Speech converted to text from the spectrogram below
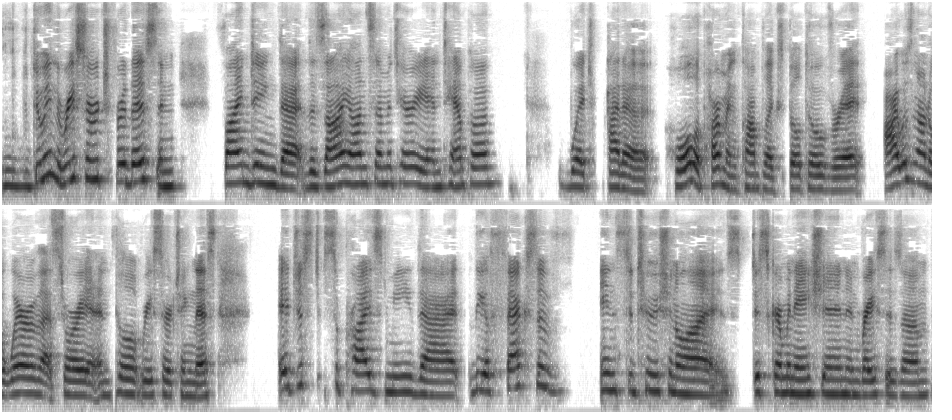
Doing the research for this and finding that the Zion Cemetery in Tampa, which had a whole apartment complex built over it, I was not aware of that story until researching this. It just surprised me that the effects of institutionalized discrimination and racism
